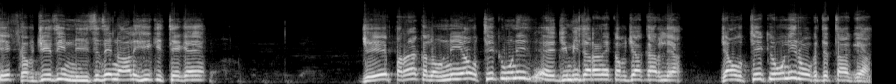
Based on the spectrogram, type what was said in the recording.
ਇਹ ਕਬਜ਼ੇ ਦੀ ਨੀਤ ਦੇ ਨਾਲ ਹੀ ਕੀਤੇ ਗਏ ਜੇ ਪਰਾਂ ਕਲੋਨੀ ਆ ਉੱਥੇ ਕਿਉਂ ਨਹੀਂ ਜ਼ਿਮੀਂਦਾਰਾਂ ਨੇ ਕਬਜ਼ਾ ਕਰ ਲਿਆ? ਜਾਂ ਉੱਥੇ ਕਿਉਂ ਨਹੀਂ ਰੋਕ ਦਿੱਤਾ ਗਿਆ?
